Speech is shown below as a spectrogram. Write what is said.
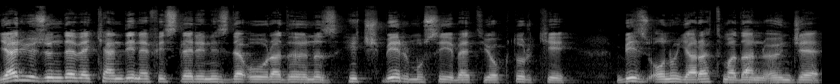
Yeryüzünde ve kendi nefislerinizde uğradığınız hiçbir musibet yoktur ki biz onu yaratmadan önce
